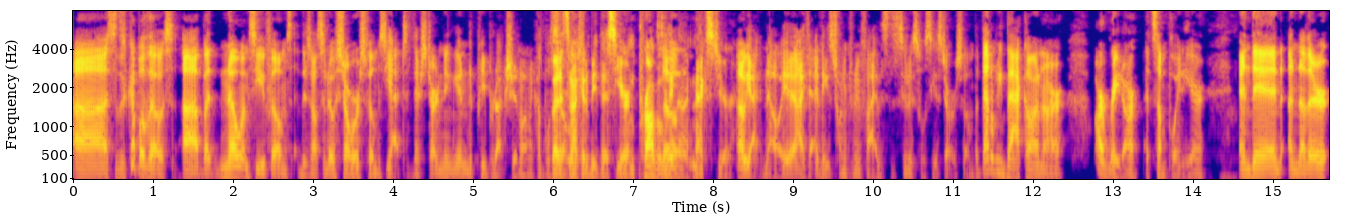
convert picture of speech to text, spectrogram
Uh, so there's a couple of those, uh, but no MCU films. There's also no Star Wars films yet. They're starting to get into pre-production on a couple. But Star it's not going to be this year, and probably So- not next year. Oh yeah, no, I, I think it's 2025 is the soonest we'll see a Star Wars film, but that'll be back on our our radar at some point here. And then another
